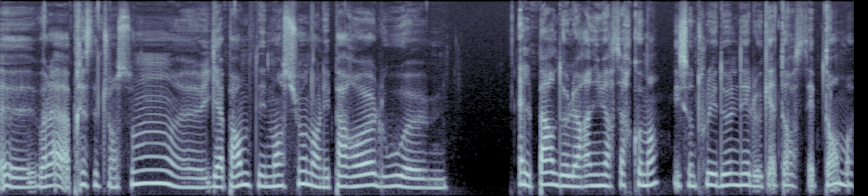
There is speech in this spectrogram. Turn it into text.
euh, voilà, après cette chanson, il y a par exemple des mentions dans les paroles où elle parle de leur anniversaire commun. Ils sont tous les deux nés le 14 septembre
